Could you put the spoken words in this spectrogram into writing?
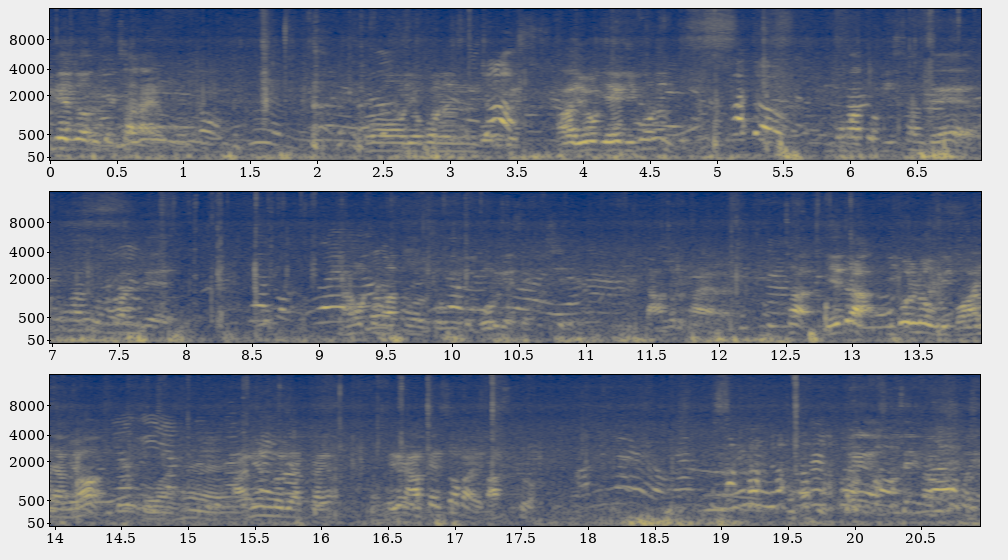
두개 줘도 괜찮아요. 어, 요거는 아, 요 얘 이거는 토마토 비슷한데 토마토 좋아하는데 방울토마토 좋은지 모르겠어요. 확실히 나무를 봐야 해요. 자, 얘들아 이걸로 우리 뭐 하냐면 라면놀이 할까요? 이거 앞에 써봐요 마스크로. 네, 선생님 써봐요.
